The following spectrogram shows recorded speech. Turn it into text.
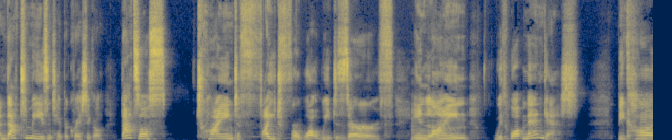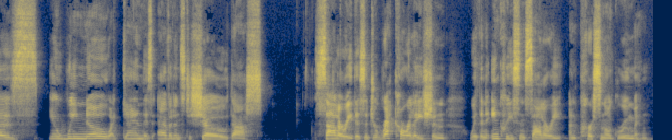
And that to me isn't hypocritical. That's us trying to fight for what we deserve mm. in line with what men get. Because, you know, we know again, there's evidence to show that salary, there's a direct correlation with an increase in salary and personal grooming.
